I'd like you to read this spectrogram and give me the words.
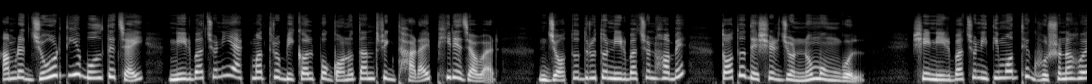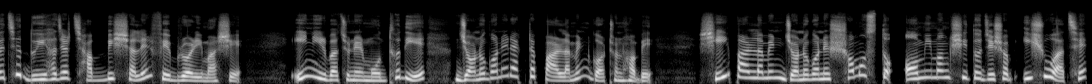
আমরা জোর দিয়ে বলতে চাই, নির্বাচনই একমাত্র বিকল্প গণতান্ত্রিক ধারায় ফিরে যাওয়ার। যত দ্রুত নির্বাচন হবে, তত দেশের জন্য মঙ্গল। সেই নির্বাচন ইতিমধ্যে ঘোষণা হয়েছে দুই হাজার ছাব্বিশ সালের ফেব্রুয়ারি মাসে। এই নির্বাচনের মধ্য দিয়ে জনগণের একটা পার্লামেন্ট গঠন হবে। সেই পার্লামেন্ট জনগণের সমস্ত অমীমাংসিত যেসব ইস্যু আছে,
